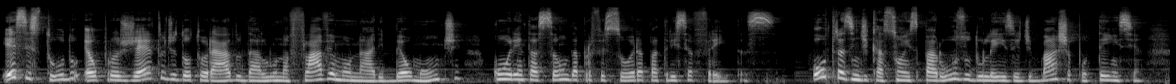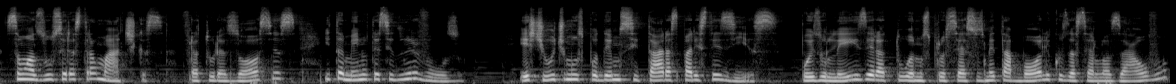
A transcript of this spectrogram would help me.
Esse estudo é o projeto de doutorado da aluna Flávia Monari Belmonte, com orientação da professora Patrícia Freitas. Outras indicações para o uso do laser de baixa potência são as úlceras traumáticas, fraturas ósseas e também no tecido nervoso. Este último podemos citar as parestesias, pois o laser atua nos processos metabólicos das células-alvo,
